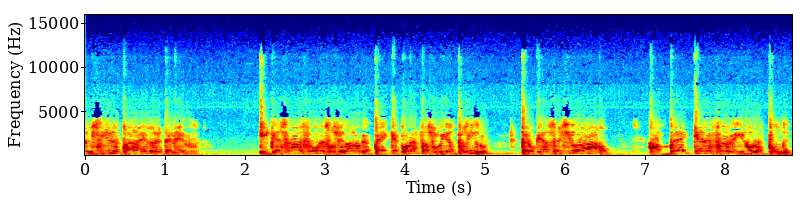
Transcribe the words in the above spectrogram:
sensible para él retener, y que sabe según esos ciudadanos que, que pone hasta su vida en peligro, pero que hace el ciudadano a ver que el FBI no responde,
